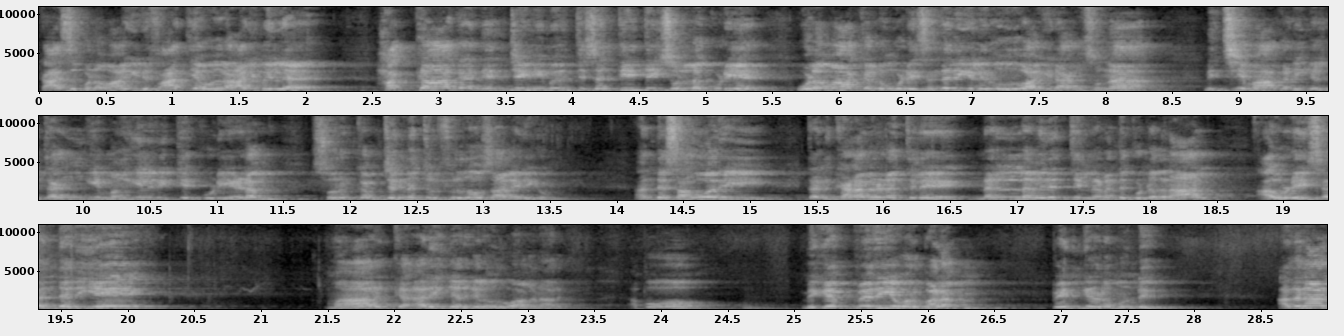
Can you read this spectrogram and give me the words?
காசு பணம் வாங்கிட்டு ஃபாத்தியா ஒரு ஆலிம் இல்ல. ஹக்காக நெஞ்சை நிமிர்த்தி சத்தியத்தை சொல்லக்கூடிய உளமாக்கல் உங்களுடைய சந்ததிகளில் உருவாகிட்டாங்க சொன்னா நிச்சயமாக நீங்கள் தங்கி மகிழ்விக்கக்கூடிய இடம் சொர்க்கம் ஜன்னத்துல் ஃபிர்தௌஸாக இருக்கும். அந்த சகோதரி தன் கணவனிடத்திலே நல்ல விதத்தில் நடந்து கொண்டதனால் அவருடைய சந்ததியே மார்க்க அறிஞர்கள் உருவாகினார்கள். அப்போ மிகப்பெரிய ஒரு பலம் பெண்களிடம் உண்டு. அதனால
